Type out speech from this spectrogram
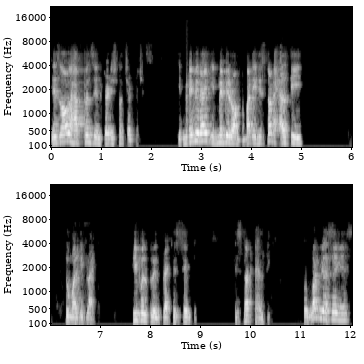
This all happens in traditional churches. It may be right, it may be wrong, but it is not healthy to multiply. People will practice same thing. It's not healthy. So what we are saying is,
